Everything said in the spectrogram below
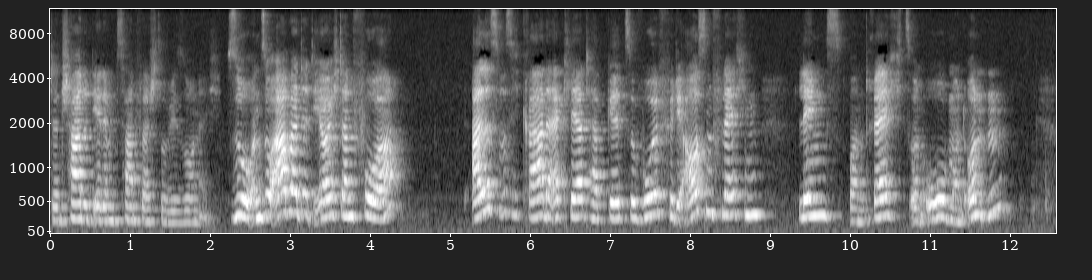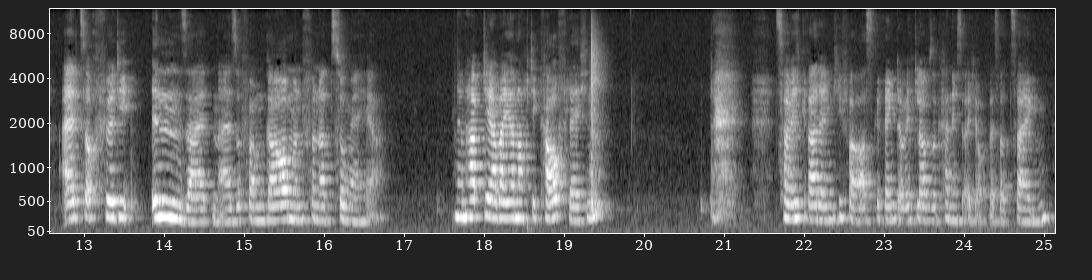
dann schadet ihr dem Zahnfleisch sowieso nicht. So, und so arbeitet ihr euch dann vor. Alles, was ich gerade erklärt habe, gilt sowohl für die Außenflächen links und rechts und oben und unten, als auch für die Innenseiten, also vom Gaumen und von der Zunge her. Dann habt ihr aber ja noch die Kauflächen. Jetzt habe ich gerade den Kiefer ausgerenkt, aber ich glaube, so kann ich es euch auch besser zeigen.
